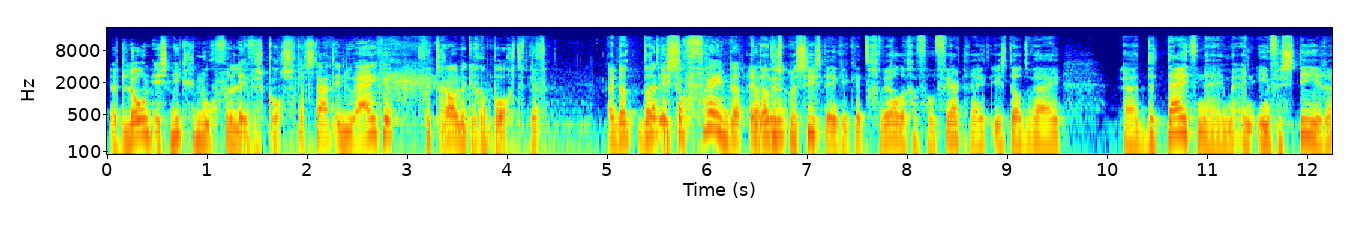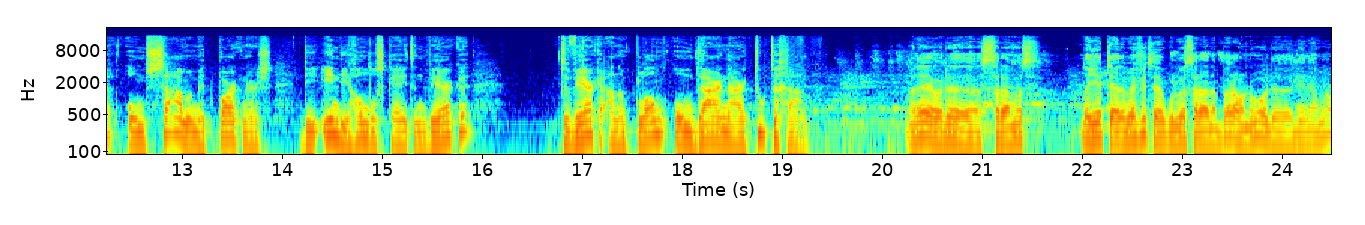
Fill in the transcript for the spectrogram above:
Het loon is niet genoeg voor de levenskosten. Dat staat in uw eigen vertrouwelijke rapport. Ja. En dat, dat, is, toch vreemd? Dat, en dat, is precies, denk ik, het geweldige van Fairtrade... is dat wij eh, de tijd nemen en investeren om samen met partners... die in die handelsketen werken, te werken aan een plan om daar naartoe te gaan. Nee, hoor, dat is ለየት ያለ በፊት ጉልበት ስራ ነበር። አሁን ደግሞ ወደ ሌላ ነው።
